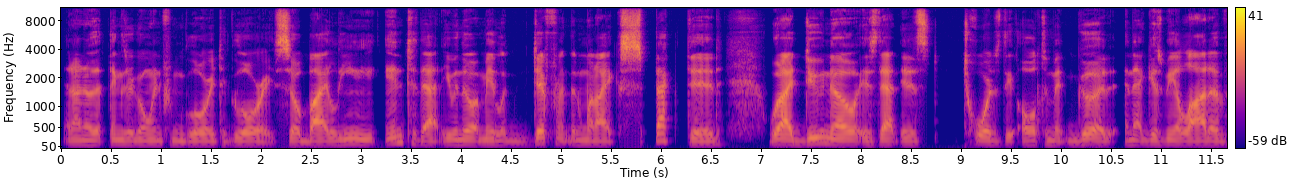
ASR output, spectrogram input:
and I know that things are going from glory to glory. So by leaning into that, even though it may look different than what I expected, what I do know is that it is towards the ultimate good. And that gives me a lot of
